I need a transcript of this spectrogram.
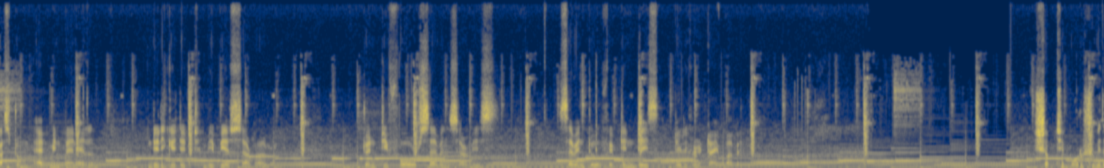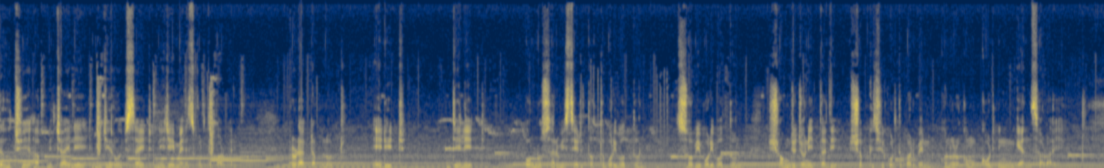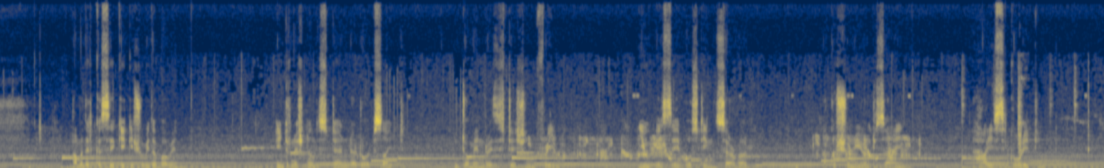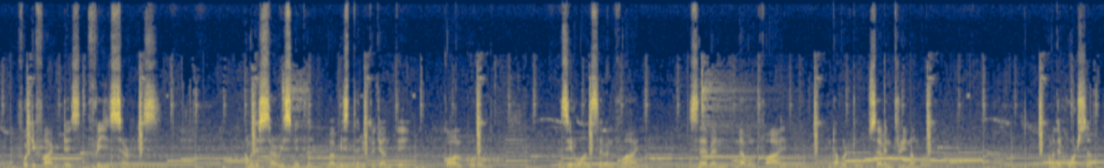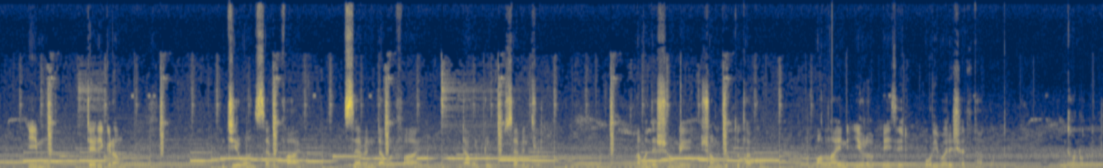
custom admin panel dedicated VPS server twenty four seven service seven to fifteen days delivery time পাবেন। সবচেয়ে বড় সুবিধা হচ্ছে আপনি চাইলে নিজের ওয়েবসাইট নিজেই ম্যানেজ করতে পারবেন। প্রোডাক্ট আপলোড, এডিট, ডিলিট পণ্য সার্ভিসের তথ্য পরিবর্তন, ছবি পরিবর্তন, সংযোজন ইত্যাদি সব কিছু করতে পারবেন কোনো রকম কঠিন জ্ঞান ছাড়াই। আমাদের কাছে কী কী সুবিধা পাবেন? International standard website, domain registration free, USA hosting server, আকর্ষণীয় design high security forty five days free service আমাদের সার্ভিস নিতে বা বিস্তারিত জানতে কল করুন zero one seven five seven double five double two seven three নম্বরে। আমাদের WhatsApp, imo, Telegram zero one seven five seven double five double two seven three আমাদের সঙ্গে সংযুক্ত থাকুন অনলাইন ইউরো পেজের পরিবারের সাথে থাকুন। ধন্যবাদ।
